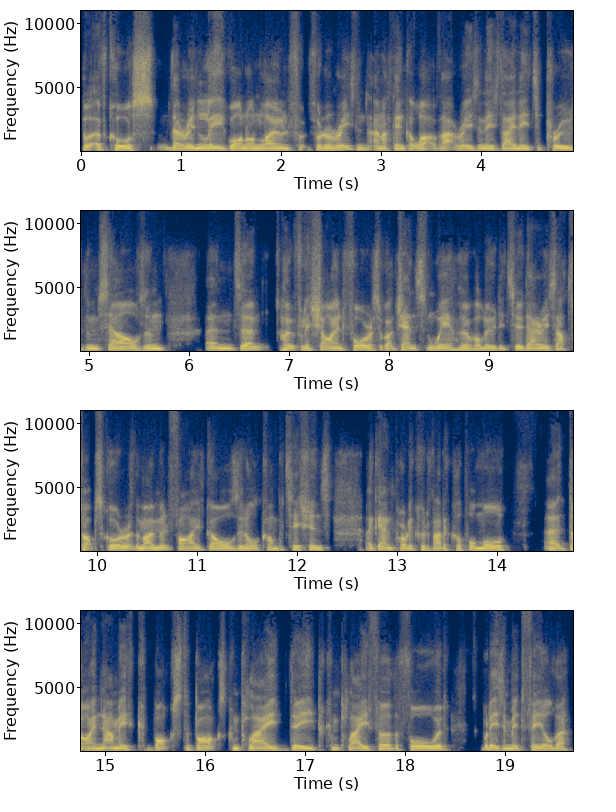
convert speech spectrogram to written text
But of course, they're in League One on loan for, for a reason. And I think a lot of that reason is they need to prove themselves and and um, hopefully shine for us. We've got Jensen Weir, who I've alluded to there. He's our top scorer at the moment, five goals in all competitions. Again, probably could have had a couple more. Uh, dynamic, box to box, can play deep, can play further forward, but he's a midfielder.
